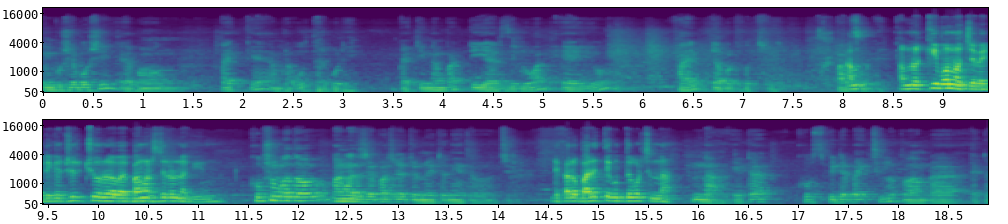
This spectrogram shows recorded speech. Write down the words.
এম্বুসে বসি এবং বাইককে আমরা উদ্ধার করি। বাইকটির number T R zero one A U five double four three. আপনার কি মনে হচ্ছে ভাইটাকে চুরি চোর বাংলাদেশ ছিল নাকি? খুব সম্ভবত বাংলাদেশের পাশের জন্য এটা নিয়ে যাওয়া হচ্ছে। এটা কারও বাড়ির থেকে উদ্ধার করছেন না? না এটা খুব স্পিডের বাইক ছিল তো আমরা একটা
